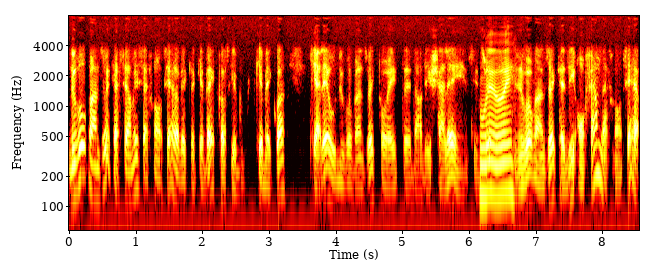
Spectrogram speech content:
Nouveau-Brunswick a fermé sa frontière avec le Québec parce qu'il y a beaucoup de Québécois qui allaient au Nouveau-Brunswick pour être dans des chalets et ainsi de Oui, suite. oui. Le Nouveau-Brunswick a dit, on ferme la frontière.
